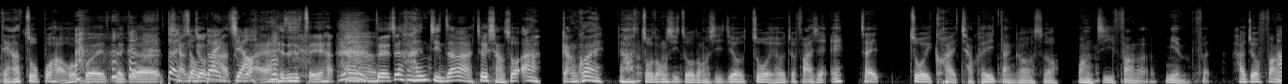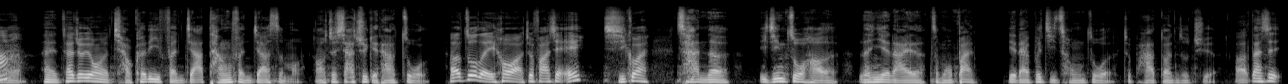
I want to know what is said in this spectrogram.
等下做不好会不会那个 断手枪就拿断脚出来，还是怎样？嗯。对，就很紧张啊，就想说啊，赶快然后做东西做东西，结果做以后就发现，哎，在做一块巧克力蛋糕的时候忘记放了面粉，他就放了，啊？哎、他就用了巧克力粉加糖粉加什么，然后就下去给他做了，然后做了以后啊，就发现，哎，奇怪，惨了，已经做好了，人也来了，怎么办？也来不及重做了，就把它端出去了啊！但是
